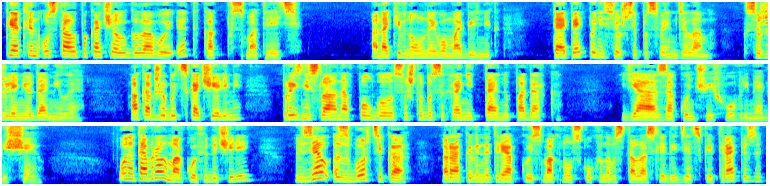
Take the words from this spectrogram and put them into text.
Кэтлин устало покачала головой. «Это как посмотреть». Она кивнула на его мобильник. «Ты опять понесешься по своим делам?» «К сожалению, да, милая». «А как же быть с качелями?» — произнесла она в полголоса, чтобы сохранить тайну подарка. Я закончу их вовремя, обещаю. Он отобрал морковь у дочерей, взял с бортика раковины тряпку и смахнул с кухонного стола следы детской трапезы.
